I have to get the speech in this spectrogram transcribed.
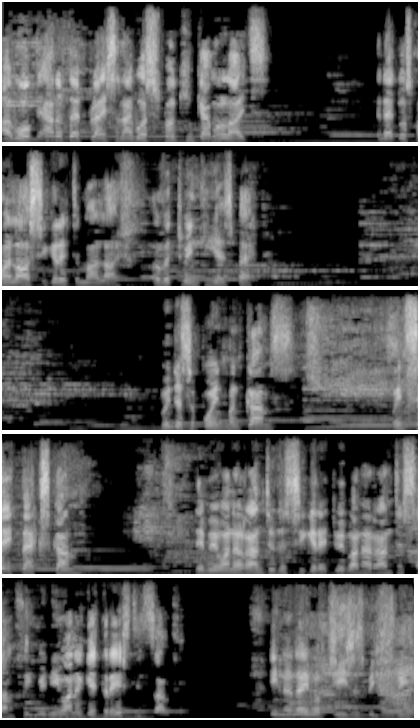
I walked out of that place and I was smoking camel lights. And that was my last cigarette in my life, over 20 years back. When disappointment comes, when setbacks come, then we want to run to the cigarette. We want to run to something. You want to get rest in something, in the name of Jesus, be free.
